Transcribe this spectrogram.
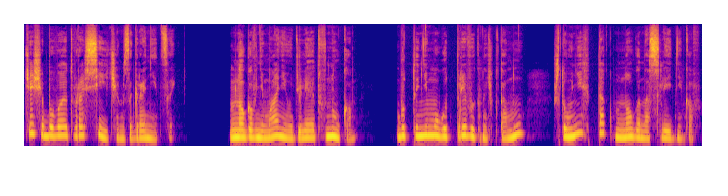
чаще бывают в России, чем за границей. Много внимания уделяют внукам, будто не могут привыкнуть к тому, что у них так много наследников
